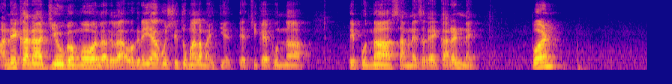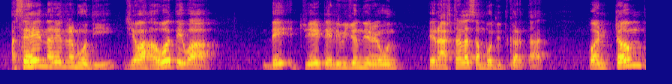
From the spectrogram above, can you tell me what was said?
अनेकांना जीव गमवावा लागला वगैरे या गोष्टी तुम्हाला माहिती आहेत. त्याची काय पुन्हा ते पुन्हा सांगण्याचं काही कारण नाही. पण असे हे नरेंद्र मोदी जेव्हा हवं तेव्हा दे जे टेलिव्हिजनवर येऊन ते राष्ट्राला संबोधित करतात पण ट्रम्प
